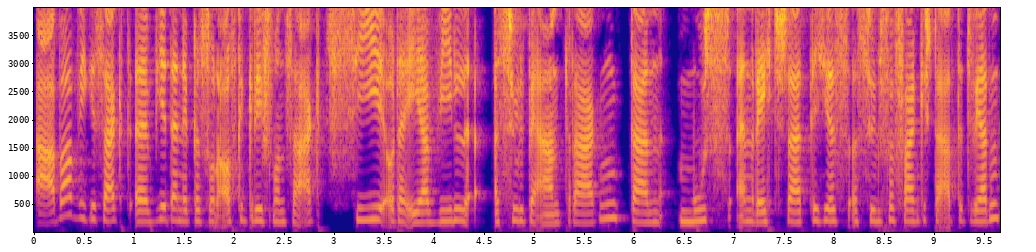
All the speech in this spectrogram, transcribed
Aber wie gesagt, äh, wird eine Person aufgegriffen und sagt, sie oder er will Asyl beantragen, dann muss ein rechtsstaatliches Asylverfahren gestartet werden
